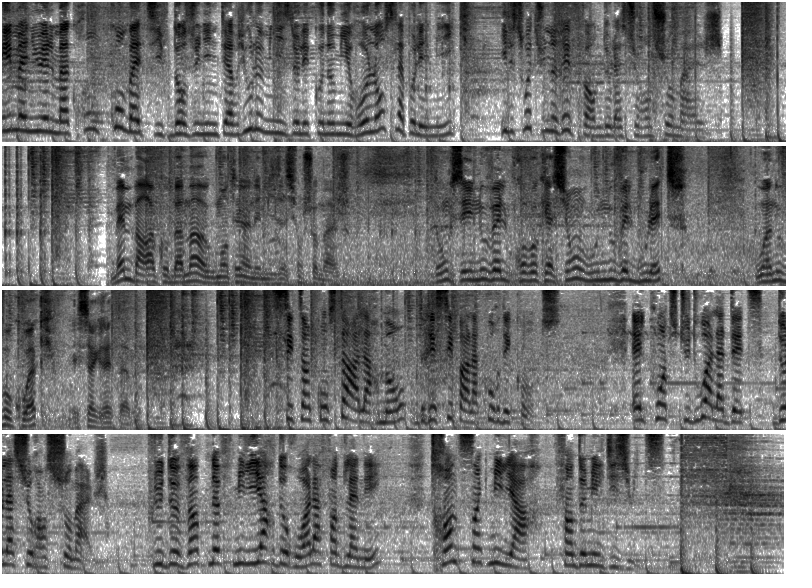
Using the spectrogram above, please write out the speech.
Emmanuel Macron combatif dans une interview, le ministre de l'économie relance la polémique. Il souhaite une réforme de l'assurance chômage. Même Barack Obama a augmenté l'indemnisation chômage. Donc c'est une nouvelle provocation ou une nouvelle boulette ou un nouveau couac et c'est regrettable. C'est un constat alarmant dressé par la Cour des comptes. Elle pointe du doigt la dette de l'assurance chômage. Plus de 29 milliards d'euros à la fin de l'année, 35 milliards fin 2018.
